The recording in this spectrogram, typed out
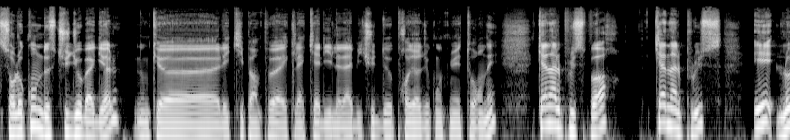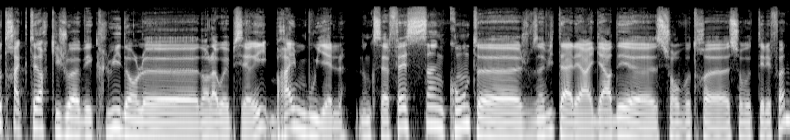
sur le compte de Studio Bagel, donc l'équipe un peu avec laquelle il a l'habitude de produire du contenu et tourner, Canal Plus Sport, Canal Plus et l'autre acteur qui joue avec lui dans, le, dans la web série, Brahim Bouyel. Donc ça fait 5 comptes. euh, je vous invite à aller regarder euh, sur, votre, euh, sur votre téléphone.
